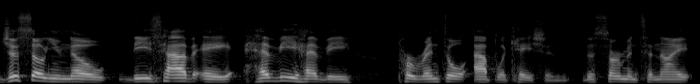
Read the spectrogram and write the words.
just so you know, these have a heavy, heavy parental application. The sermon tonight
